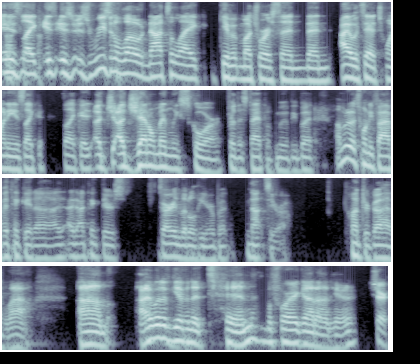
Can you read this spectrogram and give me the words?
is like is, is is reason alone not to like give it much worse than than I would say a twenty is like like a, a, a gentlemanly score for this type of movie. But I'm gonna go twenty five. I think it. Uh, I, I think there's very little here, but not zero. Hunter, go ahead. wow. Um, I would have given a 10 before I got on here. Sure.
